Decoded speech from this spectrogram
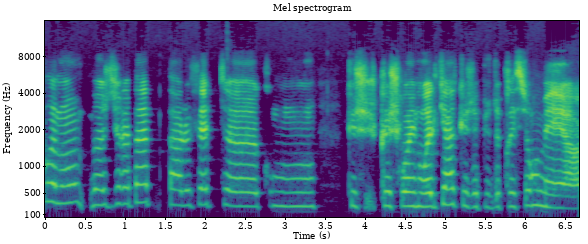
Vraiment. Bah, je dirais pas par le fait euh, que, je, que je sois une wildcard que j'ai plus de pression, mais euh,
